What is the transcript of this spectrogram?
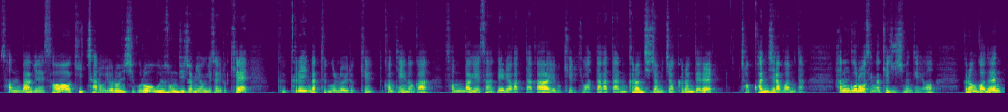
선박에서 기차로 이런 식으로 운송 지점이 여기서 이렇게 그 크레인 같은 걸로 이렇게 컨테이너가 선박에서 내려갔다가 이렇게 이렇게 왔다 갔다 하는 그런 지점이죠. 그런 데를 적환지라고 합니다. 항구로 생각해 주시면 돼요. 그런 거는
